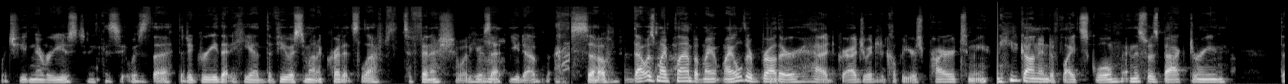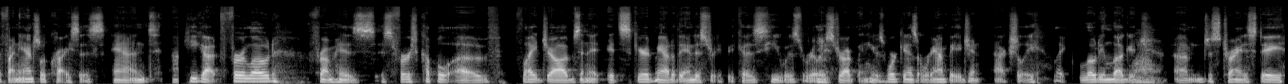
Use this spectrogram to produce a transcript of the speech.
which he never used because it was the the degree that he had the fewest amount of credits left to finish when he was Hmm. at UW. So that was my plan. But my, my older brother had graduated a couple years prior to me. And he'd gone into flight school, and this was back during the financial crisis. And uh, he got furloughed from his his first couple of flight jobs and it, it scared me out of the industry because he was really Hmm. struggling he was working as a ramp agent actually like loading luggage Wow. um, just trying to stay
